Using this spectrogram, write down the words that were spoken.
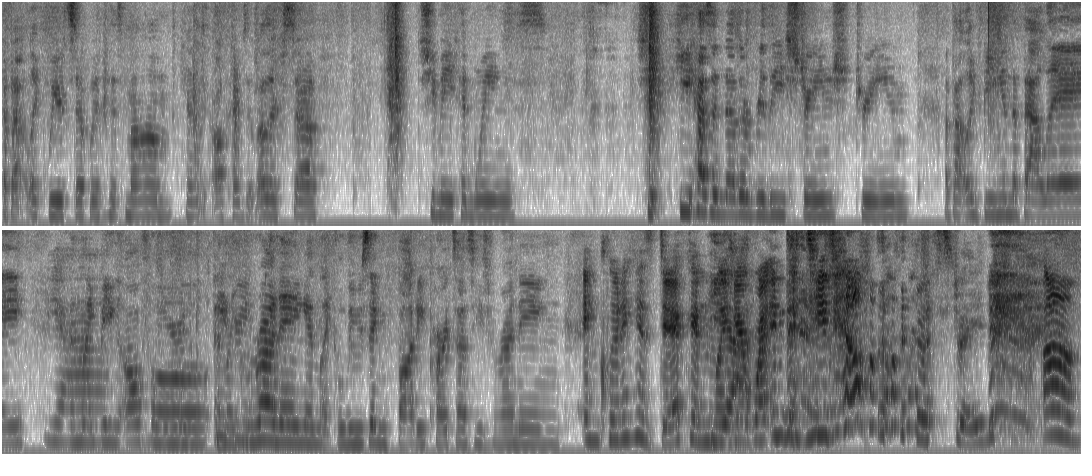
about like weird stuff with his mom and like all kinds of other stuff. She made him wings. She, he has another really strange dream about like being in the ballet Yeah. and like being awful Weird. and like running and like losing body parts as he's running. including his dick and like Yeah. it went into detail. it was strange. um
